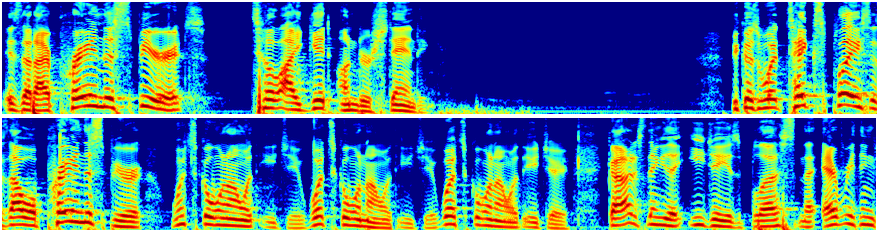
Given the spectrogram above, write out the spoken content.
is that I pray in the spirit till I get understanding. Because what takes place is I will pray in the Spirit, what's going on with EJ? What's going on with EJ? What's going on with EJ? God, I just thank you that EJ is blessed and that everything,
